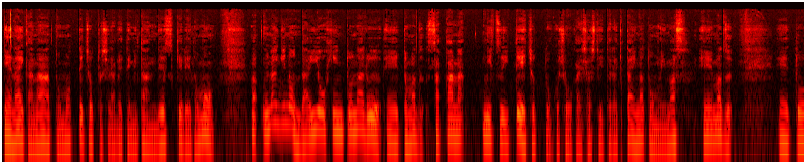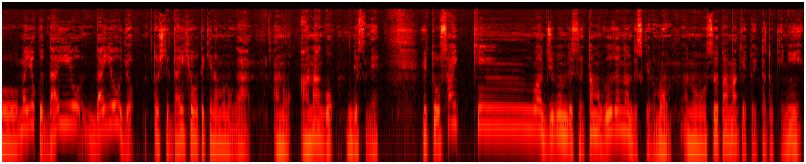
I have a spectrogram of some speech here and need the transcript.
てないかなと思ってちょっと調べてみたんですけれども、まあ、うなぎの代用品となる、えっ、ー、と、まず、魚についてちょっとご紹介させていただきたいなと思います。えー、まず、えっ、ー、と、まあ、よく代用、代用魚として代表的なものが、あの、穴子ですね。えっと、最近は自分ですね、多分偶然なんですけども、あの、スーパーマーケット行った時に、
